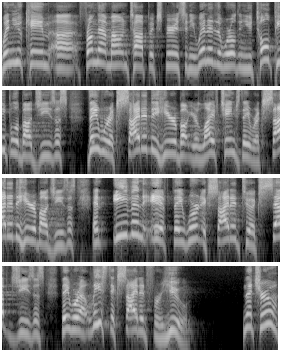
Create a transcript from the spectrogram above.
when you came uh, from that mountaintop experience and you went into the world and you told people about Jesus, they were excited to hear about your life change. They were excited to hear about Jesus. And even if they weren't excited to accept Jesus, they were at least excited for you. Isn't that true?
